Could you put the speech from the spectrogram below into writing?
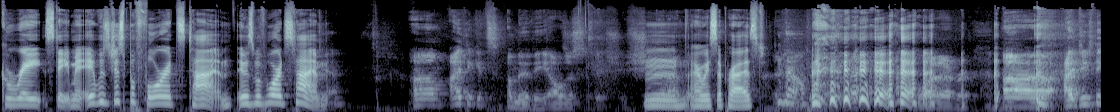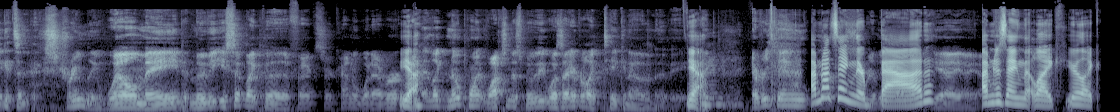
great statement. It was just before its time. It was before its time. Um, I think it's a movie. I'll just sh- shoot that out Mm, Are we surprised? No. Whatever. Uh, I do think it's an extremely well-made movie. You said like the effects are kind of whatever. Yeah. At, like no point watching this movie was I ever like taken out of the movie. Yeah. Like, everything. I'm not saying they're really bad. well. Yeah, yeah, yeah. I'm just saying that like you're like,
